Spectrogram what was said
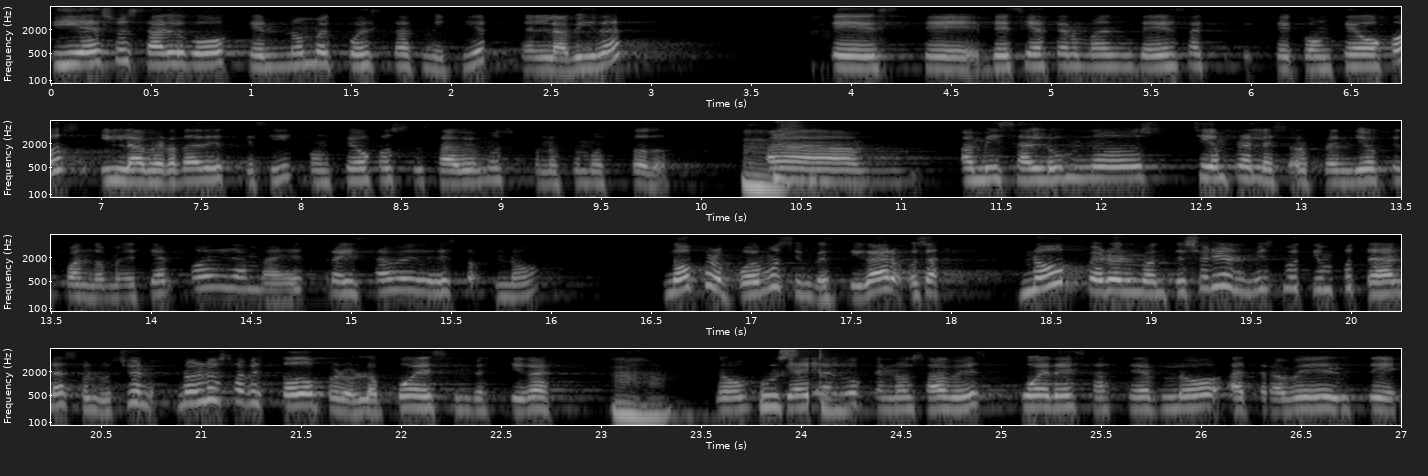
Y eso es algo que no me cuesta admitir en la vida. Este, decía Germán de esa que con qué ojos, y la verdad es que sí, con qué ojos sabemos, conocemos todo a mis alumnos siempre les sorprendió que cuando me decían, oiga maestra, ¿y sabe de esto? No, no, pero podemos investigar. O sea, no, pero el Montessori al mismo tiempo te da la solución. No lo sabes todo, pero lo puedes investigar. ¿no? Si hay algo que no sabes, puedes hacerlo a través de,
